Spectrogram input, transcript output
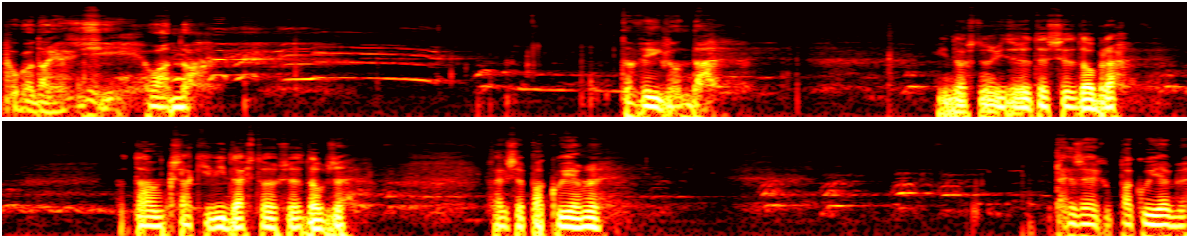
Pogoda jest dzisiaj ładna. To wygląda. Widoczność widzę, że też jest dobra. Tam krzaki widać, to już jest dobrze. Także pakujemy. Także pakujemy,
